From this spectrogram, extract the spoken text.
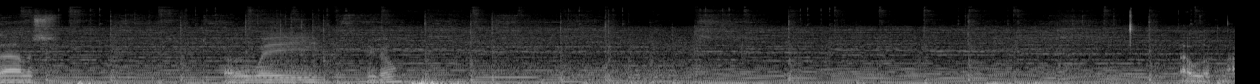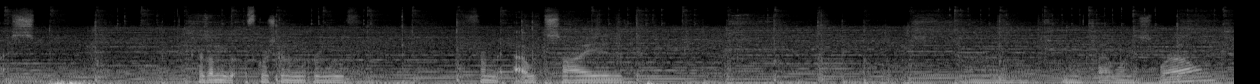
That. Other way. There you go. That will look nice. Because I'm of course going to remove from the outside. Um, that one as well.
